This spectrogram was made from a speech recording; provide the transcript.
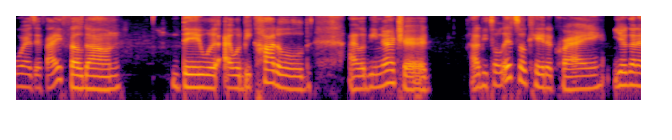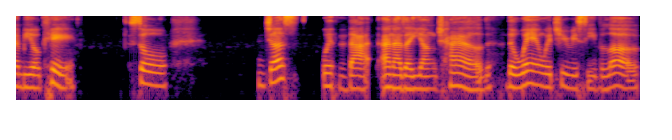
Whereas if I fell down, they would I would be coddled, I would be nurtured. I'd be told it's okay to cry. You're gonna be okay. So just with that, and as a young child, the way in which you receive love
